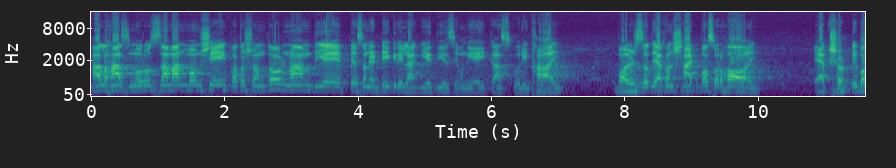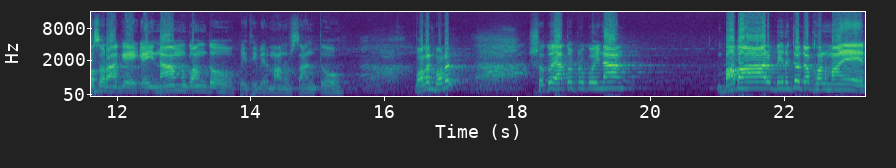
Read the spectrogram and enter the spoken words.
আলহাজ নুরুজ্জামান মুন্সি, কত সুন্দর নাম দিয়ে পেছনে ডিগ্রি লাগিয়ে দিয়েছে, উনি এই কাজ করি খায়। বয়স যদি এখন ষাট বছর হয়, একষট্টি বছর আগে এই নাম গন্ধ পৃথিবীর মানুষ জানতো। বলেন বলেন। শুধু এতটুকুই না বাবার বীর্য যখন মায়ের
